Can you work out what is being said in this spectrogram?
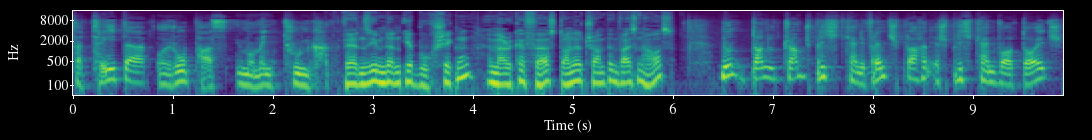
Vertreter Europas im Moment tun kann. Werden Sie ihm dann Ihr Buch schicken? America First, Donald Trump im Weißen Haus? Nun, Donald Trump spricht keine Fremdsprachen, er spricht kein Wort Deutsch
